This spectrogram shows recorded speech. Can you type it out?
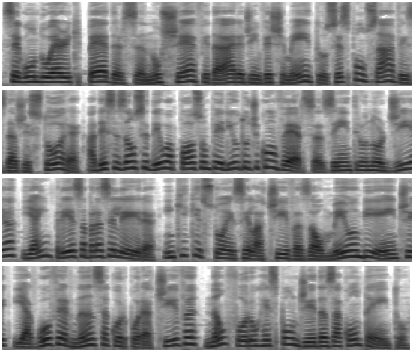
Segundo Eric Pedersen, o chefe da área de investimentos responsáveis da gestora, a decisão se deu após um período de conversas entre o Nordia e a empresa brasileira, em que questões relativas ao meio ambiente e à governança corporativa não foram respondidas a contento.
